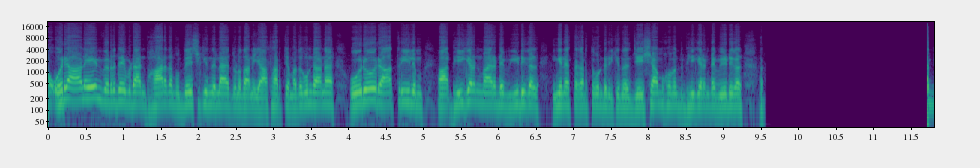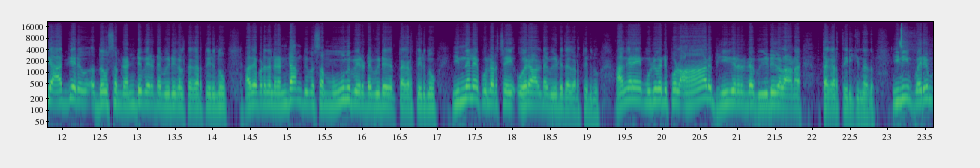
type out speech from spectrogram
ഒരാളെയും വെറുതെ വിടാൻ ഭാരതം ഉദ്ദേശിക്കുന്നില്ല എന്നുള്ളതാണ് യാഥാർത്ഥ്യം. അതുകൊണ്ടാണ് ഓരോ രാത്രിയിലും ഭീകരന്മാരുടെ വീടുകൾ ഇങ്ങനെ തകർത്തുകൊണ്ടിരിക്കുന്നത്. ജെയ്ഷാ മുഹമ്മദ് ഭീകരന്റെ വീടുകൾ ആദ്യ ആദ്യ ദിവസം രണ്ടുപേരുടെ വീടുകൾ തകർത്തിരുന്നു. അതേപോലെ തന്നെ രണ്ടാം ദിവസം മൂന്ന് പേരുടെ വീട് തകർത്തിരുന്നു. ഇന്നലെ പുലർച്ചെ ഒരാളുടെ വീട് തകർത്തിരുന്നു. അങ്ങനെ മുഴുവൻ ഇപ്പോൾ ആറ് ഭീകരരുടെ വീടുകളാണ് തകർത്തിരിക്കുന്നത്. ഇനി വരും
